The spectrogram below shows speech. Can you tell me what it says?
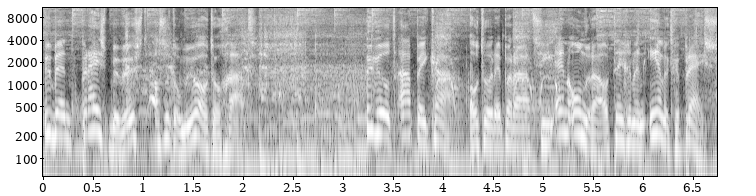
U bent prijsbewust als het om uw auto gaat. U wilt APK, autoreparatie en onderhoud tegen een eerlijke prijs.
